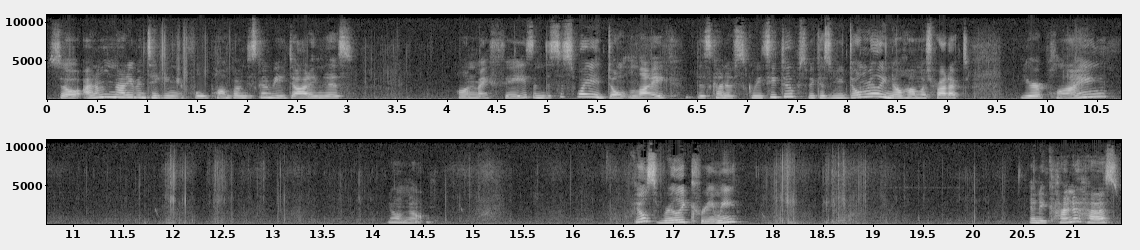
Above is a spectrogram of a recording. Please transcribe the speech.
So I'm not even taking a full pump. I'm just going to be dotting this on my face. And this is why I don't like this kind of squeezy tubes because you don't really know how much product you're applying. You don't know. Feels really creamy and it kind of has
